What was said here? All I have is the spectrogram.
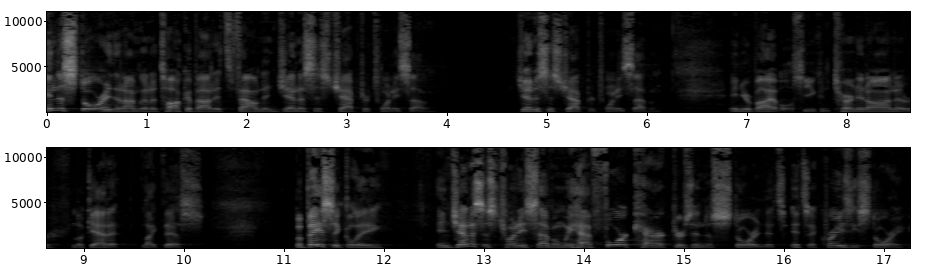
In the story that I'm going to talk about, it's found in Genesis chapter 27. Genesis chapter 27 in your Bible. So you can turn it on or look at it like this. But basically, in Genesis 27, we have four characters in the story. It's, it's a crazy story.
